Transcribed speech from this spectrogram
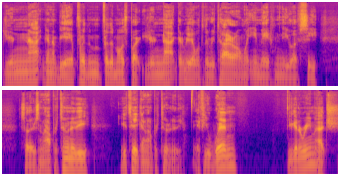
you're not going to be able, for the, for the most part, you're not going to be able to retire on what you made from the UFC. So there's an opportunity, you take an opportunity. If you win, you get a rematch.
